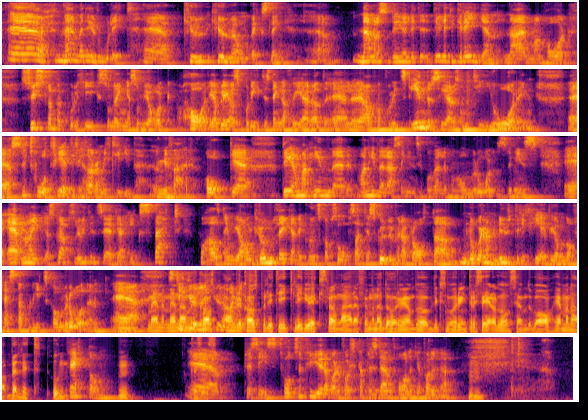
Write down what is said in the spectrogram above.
Eh, nej, men det är roligt. Eh, kul, kul med omväxling. Eh, nej, men alltså det, är lite, det är lite grejen när man har sysslat med politik så länge som jag har. Jag blev alltså politiskt engagerad, eller i alla fall politiskt intresserad som tioåring. Eh, så det är två tredjedelar av mitt liv ungefär. Och eh, det man hinner, man hinner läsa in sig på väldigt många områden. Så det finns, eh, även om jag, jag skulle absolut inte säga att jag är expert på allting. Jag har en grundläggande kunskap så att jag skulle kunna prata några minuter i TV om de flesta politiska områden. Mm. Men, men amerikansk, amerikansk politik ligger ju extra nära, för jag menar, då har du ändå liksom varit intresserad av sen du var, jag menar, väldigt ung. 13. Mm. Precis. Eh, precis. 2004 var det första presidentvalet jag följde. Mm.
